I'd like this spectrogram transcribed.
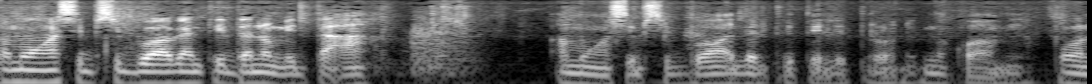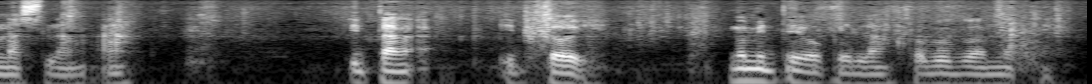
Amo nga sibsibuagan ti danom ita ah. Amo nga sibsibuagan ti electronic na ko ami. Punas lang ah. Itang itoy. Ngamin to okay lang pababa mo eh.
